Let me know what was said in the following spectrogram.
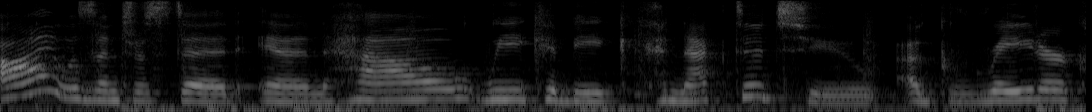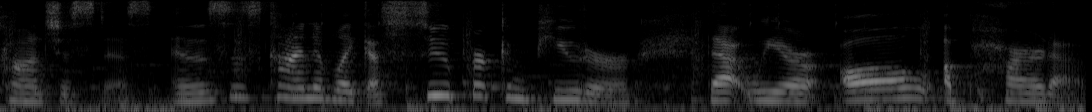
I was interested in how we could be connected to a greater consciousness. And this is kind of like a supercomputer that we are all a part of.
